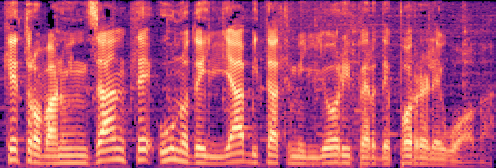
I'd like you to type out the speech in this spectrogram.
che trovano in Zante uno degli habitat migliori per deporre le uova.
